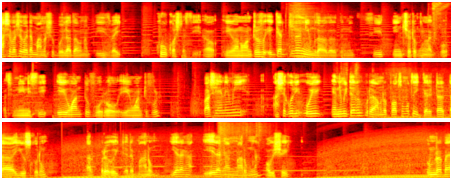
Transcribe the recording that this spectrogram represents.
আশেপাশে কয়টা মানুষ বইলা দাও না প্লিজ ভাই। খুব কষ্ট আছি। এ ওয়ান ওয়ান টু এই ক্যারেক্টারটা নিয়ে দাঁড়া দাঁড়া নিচ্ছি তিনশো টোকেন লাগবো। আচ্ছা নিয়ে নিছি। এ ওয়ান টু ফোর ও এ ওয়ান টু ফোর পাশে এনিমি আশা করি ওই এনিমিটার উপরে আমরা প্রথমত এই ক্যারেক্টারটা ইউজ করুম। তারপরে ওইটারে মারুম। এর আগে এর আগে আমি মারুম না, অবশ্যই। তোমরা ভাই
